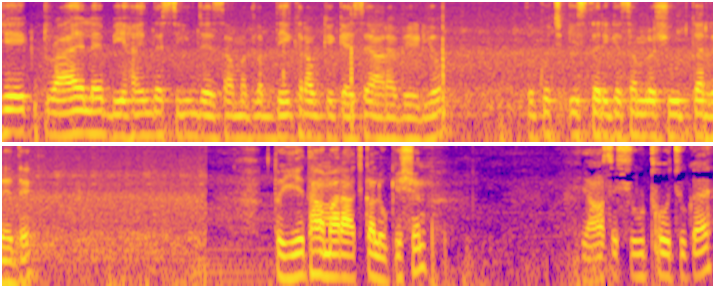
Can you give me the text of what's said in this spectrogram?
ये एक ट्रायल है बिहाइंड द सीन जैसा मतलब देख रहा हूँ कि कैसे आ रहा है वीडियो तो कुछ इस तरीके से हम लोग शूट कर रहे थे। तो ये था हमारा आज का लोकेशन यहाँ से शूट हो चुका है।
